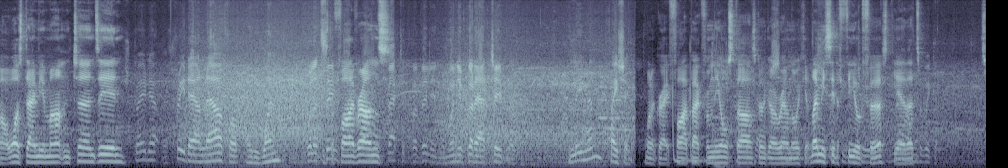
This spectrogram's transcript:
Oh, it was Damian Martyn. Turns in. Australia are three down now for 81. Well, it the seems five runs. back to the pavilion when you've got out cheaply. Lehmann facing. What a great fight back from the All Stars. Got to go around the wicket. Let me see the field first. Yeah, that's that's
